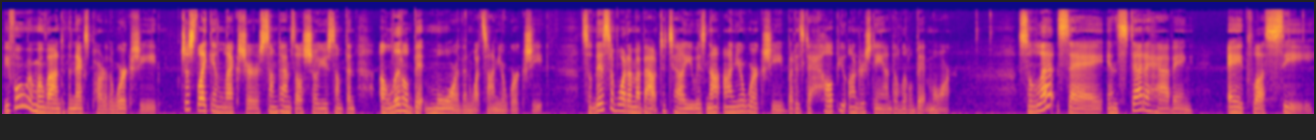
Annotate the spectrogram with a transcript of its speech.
Before we move on to the next part of the worksheet, just like in lecture, sometimes I'll show you something a little bit more than what's on your worksheet. So this of what I'm about to tell you is not on your worksheet, but is to help you understand a little bit more. So let's say instead of having A plus C,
